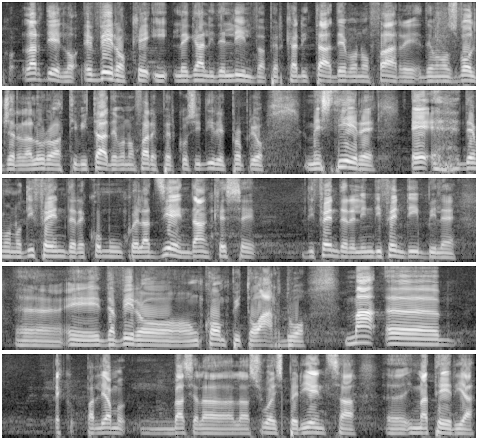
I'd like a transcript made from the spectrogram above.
Ecco, Lardiello, è vero che i legali dell'Ilva per carità devono, fare, devono svolgere la loro attività, devono fare per così dire il proprio mestiere e devono difendere comunque l'azienda anche se difendere l'indifendibile eh, è davvero un compito arduo, ma eh, ecco, parliamo in base alla, alla sua esperienza eh, in materia,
